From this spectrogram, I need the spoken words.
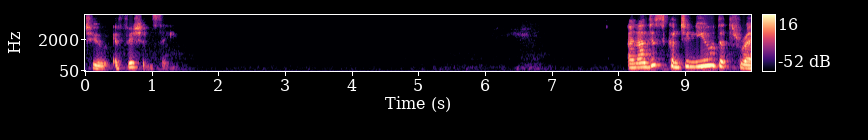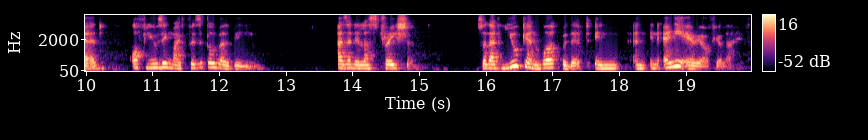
to efficiency. And I'll just continue the thread of using my physical well being as an illustration so that you can work with it in, in, in any area of your life.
